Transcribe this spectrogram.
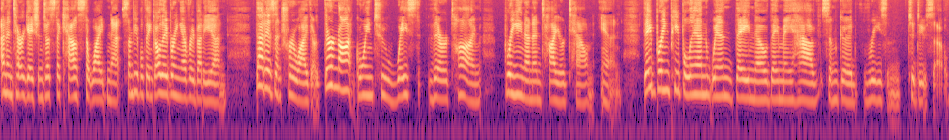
an interrogation just to cast a wide net. Some people think, oh, they bring everybody in. That isn't true either. They're not going to waste their time bringing an entire town in. They bring people in when they know they may have some good reason to do so.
